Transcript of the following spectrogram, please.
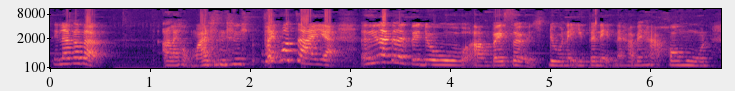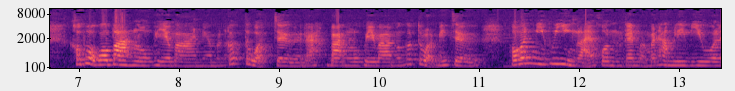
ทีน่าก็แบบอะไรของมัน เข้าใจอะแล้วนี่น่าก็เลยไปดูไป search ดูในอินเทอร์เน็ตนะคะไปหาข้อมูลเขาบอกว่าบางโรงพยาบาลเนี่ยมันก็ตรวจเจอนะบางโรงพยาบาลมันก็ตรวจไม่เจอ เพราะมันมีผู้หญิงหลายคนเหมือนกันเหมือนมาทำรีวิวอะไร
